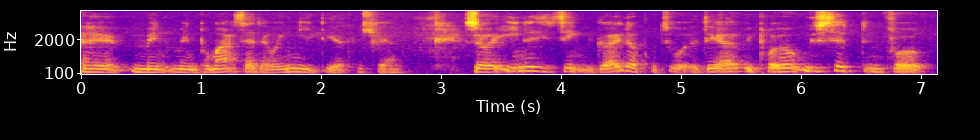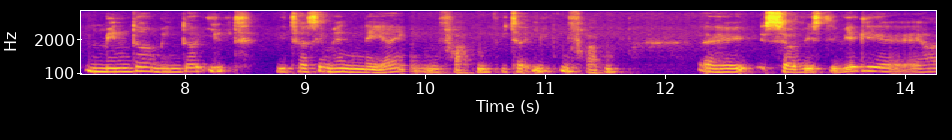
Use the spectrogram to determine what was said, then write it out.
Øh, men, men på Mars er der jo ingen ilt i atmosfæren. Så en af de ting, vi gør i laboratoriet, det er, at vi prøver at udsætte dem for mindre og mindre ilt. Vi tager simpelthen næringen fra dem. Vi tager ilten fra dem. Øh, så hvis det virkelig er,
